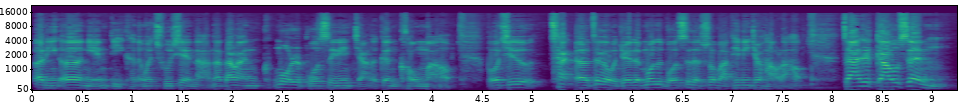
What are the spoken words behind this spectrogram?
二零二二年底可能会出现呐，那当然末日博士一定讲得更空嘛哈。不过其实蔡呃这个我觉得末日博士的说法听听就好了哈。再来是高盛。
